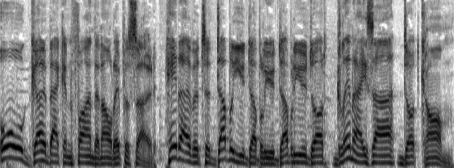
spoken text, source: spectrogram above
or go back and find an old episode, head over to www.glenazar.com.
